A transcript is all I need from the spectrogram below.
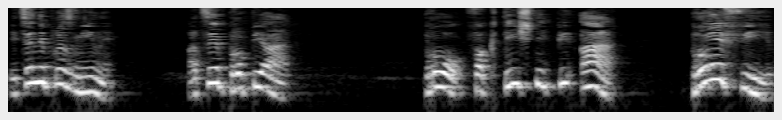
І це не про зміни, а це про піар, про фактичний піар, про ефір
